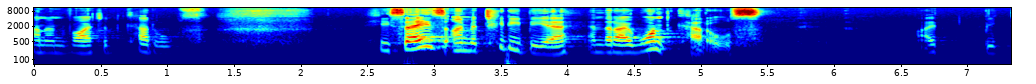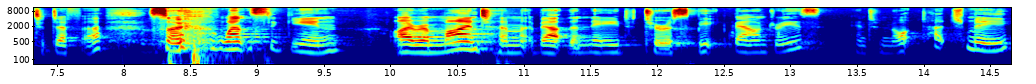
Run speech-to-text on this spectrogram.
uninvited cuddles. He says I'm a teddy bear and that I want cuddles. Beg to differ. So once again, I remind him about the need to respect boundaries and to not touch me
